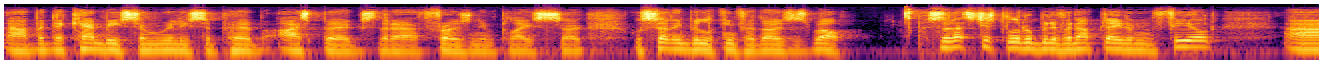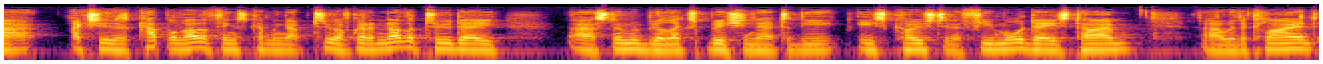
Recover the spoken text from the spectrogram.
uh, but there can be some really superb icebergs that are frozen in place. So we'll certainly be looking for those as well. So that's just a little bit of an update on the field. Uh, actually, there's a couple of other things coming up too. I've got another two day uh, snowmobile expedition out to the east coast in a few more days' time uh, with a client,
